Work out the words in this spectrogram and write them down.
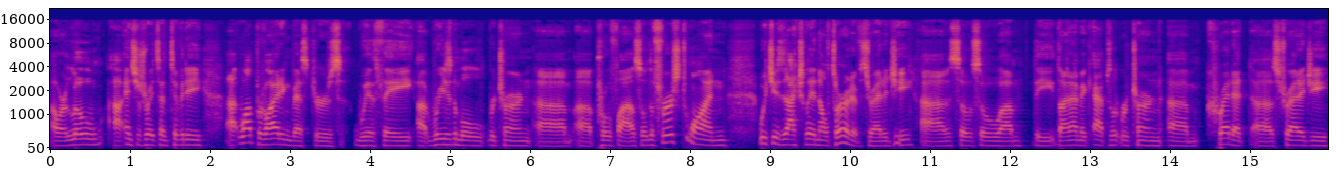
or low uh, interest rate sensitivity uh, while providing investors with a uh, reasonable return um, uh, profile. So the first one, which is actually an alternative strategy, uh, so so um, the dynamic absolute return um, credit uh, strategy,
